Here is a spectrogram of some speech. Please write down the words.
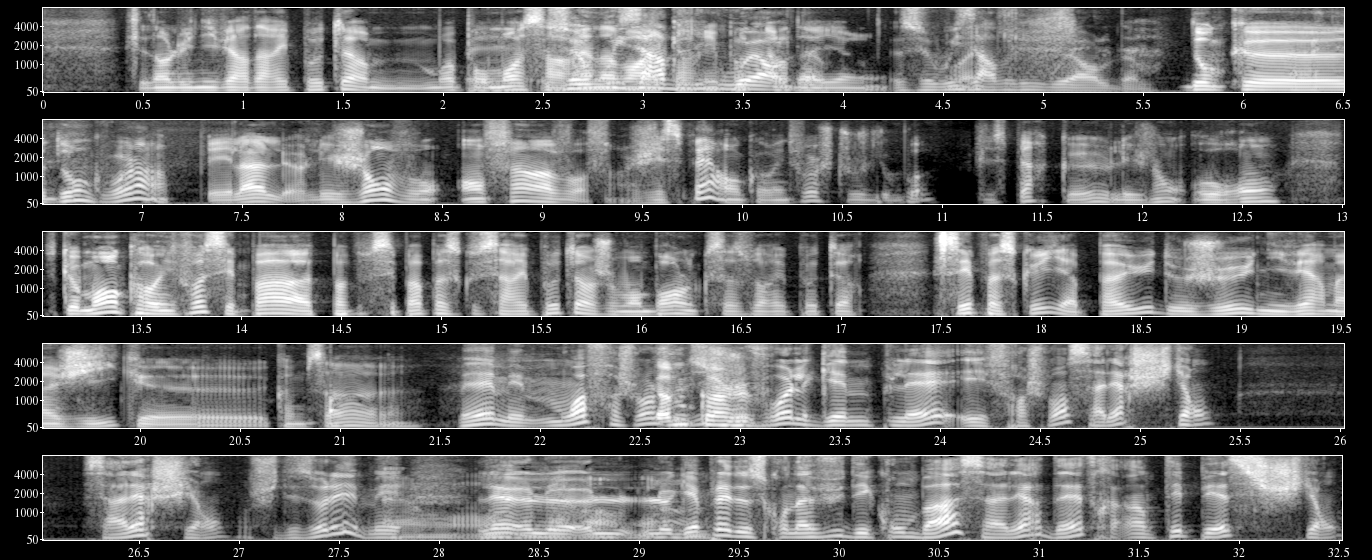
c'est dans l'univers d'Harry Potter. Moi, pour moi, ça n'a rien à voir avec Harry Potter World. d'ailleurs. The Wizarding World. Donc, euh, donc voilà. Et là, le- les gens vont enfin avoir. Enfin, j'espère encore une fois, je touche du bois. J'espère que les gens auront. Parce que moi, encore une fois, c'est pas, pas c'est pas parce que c'est Harry Potter. Je m'en branle que ça soit Harry Potter. C'est parce qu'il n'y a pas eu de jeu univers magique euh, comme ça. Mais, mais moi, franchement, Comme je, vous dis, quand je je- vois le gameplay et franchement, ça a l'air chiant. Ça a l'air chiant. Je suis désolé, mais Euh, le, verra. gameplay de ce qu'on a vu des combats, ça a l'air d'être un TPS chiant.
